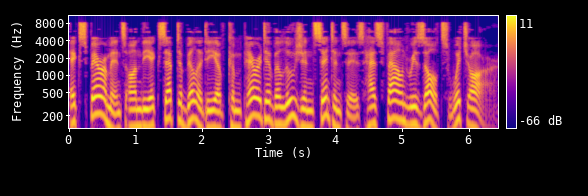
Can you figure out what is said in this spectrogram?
Experiments on the acceptability of comparative illusion sentences has found results which are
